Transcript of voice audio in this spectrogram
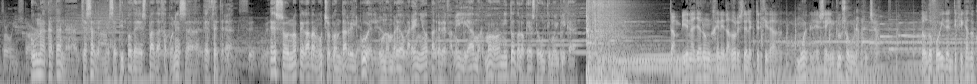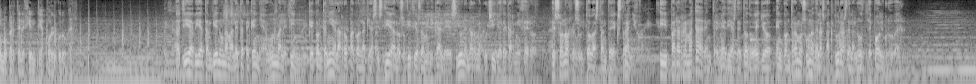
una katana, ya saben, ese tipo de espada japonesa, etc. Eso no pegaba mucho con Darryl Kuhl, un hombre hogareño, padre de familia, mormón y todo lo que esto último implica. También hallaron generadores de electricidad, muebles e incluso una lancha. Todo fue identificado como perteneciente a Paul Gruber. Allí había también una maleta pequeña, un maletín, que contenía la ropa con la que asistía a los oficios dominicales y un enorme cuchillo de carnicero. Eso nos resultó bastante extraño. Y para rematar entre medias de todo ello, encontramos una de las facturas de la luz de Paul Gruber.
